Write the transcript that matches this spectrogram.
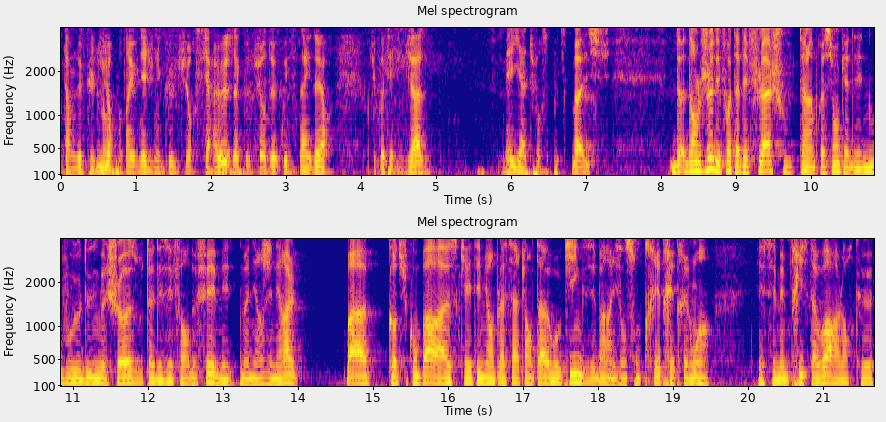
en termes de culture. Non. Pourtant, il venait d'une culture sérieuse, la culture de Quinn Snyder du côté du jazz. Mais il y a toujours ce petit- Bah, dans le jeu, des fois, t'as des flashs où t'as l'impression qu'il y a des nouveaux, de nouvelles choses, où t'as des efforts de fait, mais de manière générale, bah, quand tu compares à ce qui a été mis en place à Atlanta ou aux Kings, eh ben, ils en sont très très très loin. Et c'est même triste à voir, alors que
